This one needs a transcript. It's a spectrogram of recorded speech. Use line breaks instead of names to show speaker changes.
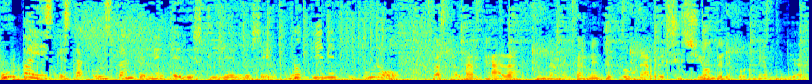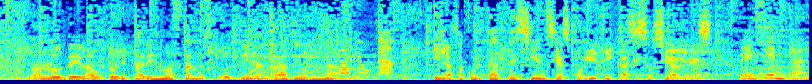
Un país que está constantemente destruyéndose no tiene futuro.
Va a estar marcada fundamentalmente por una recesión de la economía mundial.
Yo hablo del autoritarismo hasta nuestros días.
Radio UNAM. Radio UNAM. Y la Facultad de Ciencias Políticas y Sociales
presentan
